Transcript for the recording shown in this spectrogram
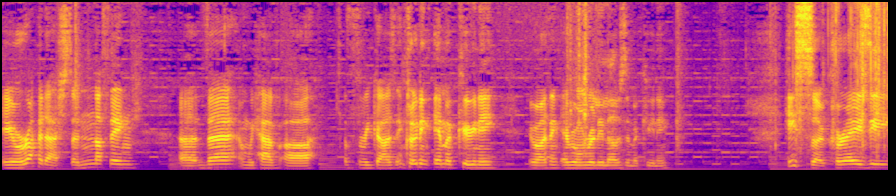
a Rapidash. So nothing uh, there, and we have our three cards, including Imakuni, who I think everyone really loves Imakuni. He's so crazy.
